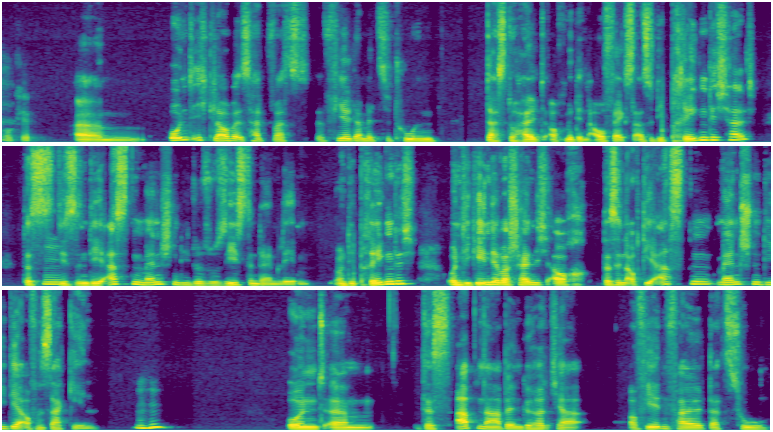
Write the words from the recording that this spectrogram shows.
okay. Ähm, und ich glaube, es hat was viel damit zu tun, dass du halt auch mit denen aufwächst. Also die prägen dich halt. Das, Mhm. Die sind die ersten Menschen, die du so siehst in deinem Leben. Und die prägen dich und die gehen dir wahrscheinlich auch, das sind auch die ersten Menschen, die dir auf den Sack gehen. Mhm. Und ähm, das Abnabeln gehört ja auf jeden Fall dazu,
